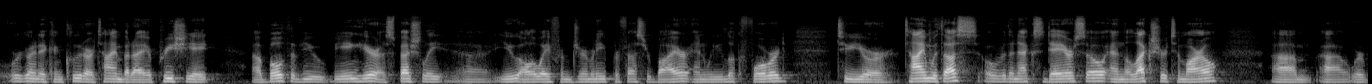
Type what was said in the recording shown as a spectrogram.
we're going to conclude our time, but I appreciate uh, both of you being here, especially uh, you, all the way from Germany, Professor Bayer, and we look forward to your time with us over the next day or so and the lecture tomorrow. Um, uh, we're,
